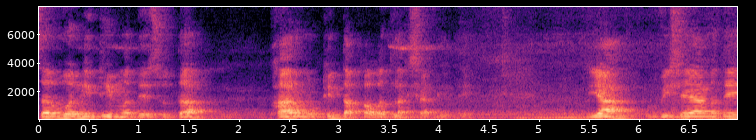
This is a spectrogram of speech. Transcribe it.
सर्व निधीमध्ये सुद्धा फार मोठी तफावत लक्षात येते. या विषयामध्ये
